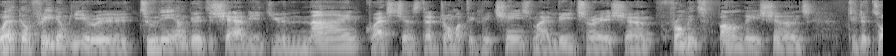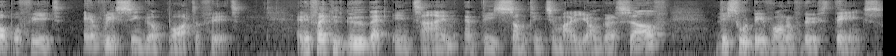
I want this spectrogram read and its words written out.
Welcome Freedom Hero. Today I'm going to share with you 9 questions that dramatically changed my lead generation from its foundations to the top of it, every single part of it. And if I could go back in time and teach something to my younger self, this would be one of those things.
